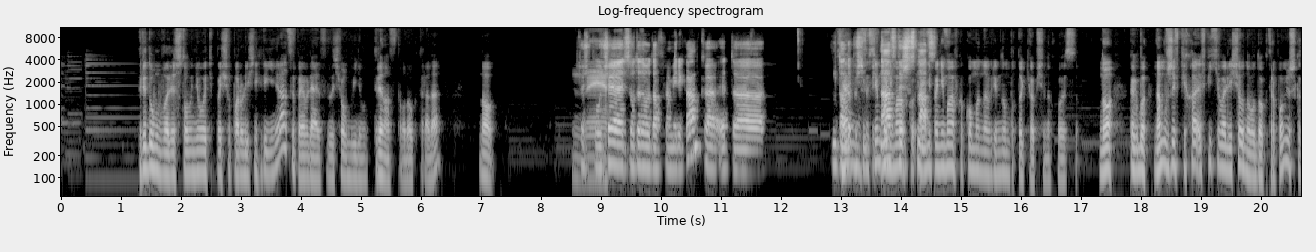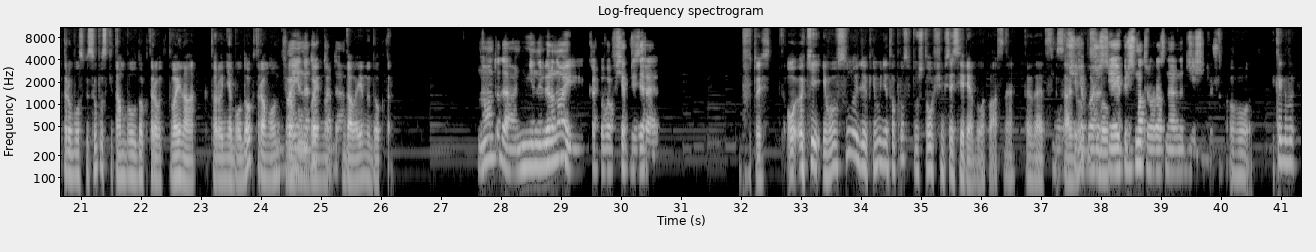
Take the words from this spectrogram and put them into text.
придумывали, что у него типа еще пару лишних регенераций появляется, за чего мы видим 13-го доктора, да? Но... То есть, получается, вот эта вот афроамериканка, это ну, там, я допустим, не 15 понимаю, 16. Я не понимаю, в каком она временном потоке вообще находится. Но, как бы, нам уже впиха... впихивали еще одного доктора, помнишь, который был в спецвыпуске, там был доктор вот война, который не был доктором, он типа, военный был доктор, да. Да, военный доктор. Ну, он тогда не номерной, как его все презирают. То есть, о, окей, его всунули, к нему нет вопросов, потому что, в общем, вся серия была классная. Тогда это специально. Серия божество, был... я ее пересматривал раз, наверное, 10 уже. Вот. И как бы,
